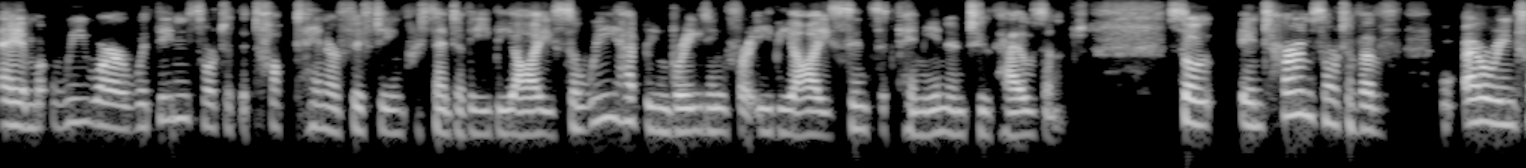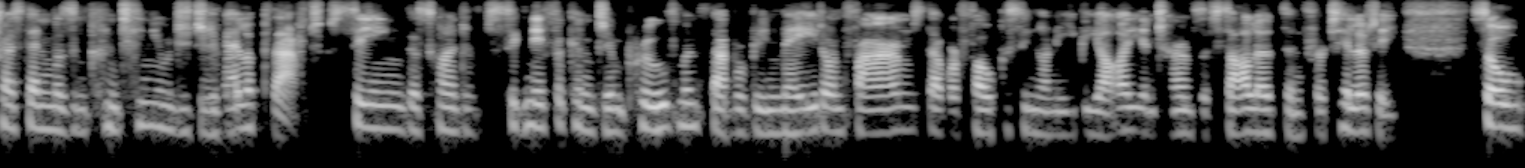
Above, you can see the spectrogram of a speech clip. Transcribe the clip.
um, we were within sort of the top 10 or 15% of EBI. So we had been breeding for EBI since it came in in 2000. So in terms sort of of our interest then was in continuing to develop that, seeing this kind of significant improvements that were being made on farms that were focusing on EBI in terms of solids and fertility. So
